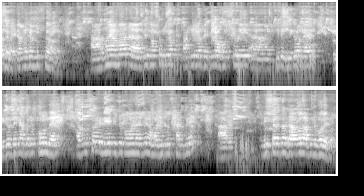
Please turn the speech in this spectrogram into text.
আছে ভাই, এটা আপনাদের বুঝতে হবে। আর ভাই, আমার যে দর্শকগুলো পাখিগুলো দেখলে, অবশ্যই যদি ভিডিও দেয়, ভিডিও দেখে আপনাকে ফোন দেয়, অবশ্যই রেট একটু কমে রাখবেন, আমার ভিডিও থাকবে। আর বিস্তারিত যা বলে আপনি বলে দেন।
